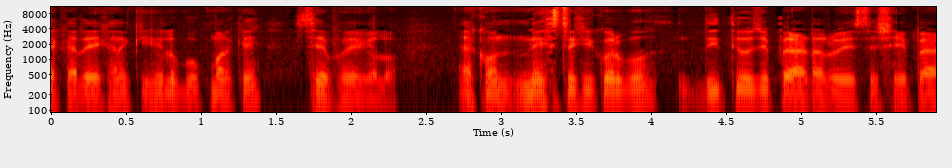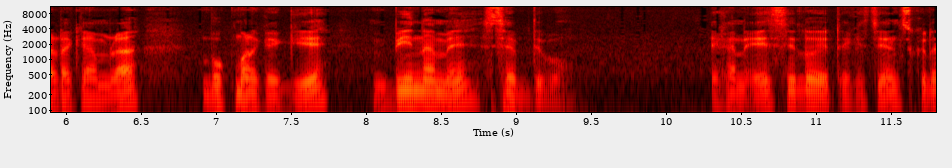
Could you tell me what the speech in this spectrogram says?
আকারে এখানে কি হলো? বুকমার্কে সেভ হয়ে গেল। এখন নেক্সটে কি করব? দ্বিতীয় যে প্যারাটা রয়েছে, সেই প্যারাটাকে আমরা বুকমার্কে গিয়ে বি নামে সেভ দেব। এখানে এ ছিল, এটাকে চেঞ্জ করে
